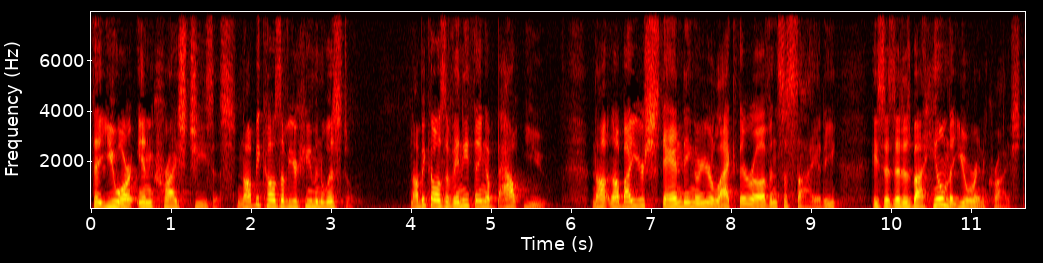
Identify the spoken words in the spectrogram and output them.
that you are in Christ Jesus, not because of your human wisdom not because of anything about you, not, not by your standing or your lack thereof in society. He says, It is by Him that you are in Christ,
